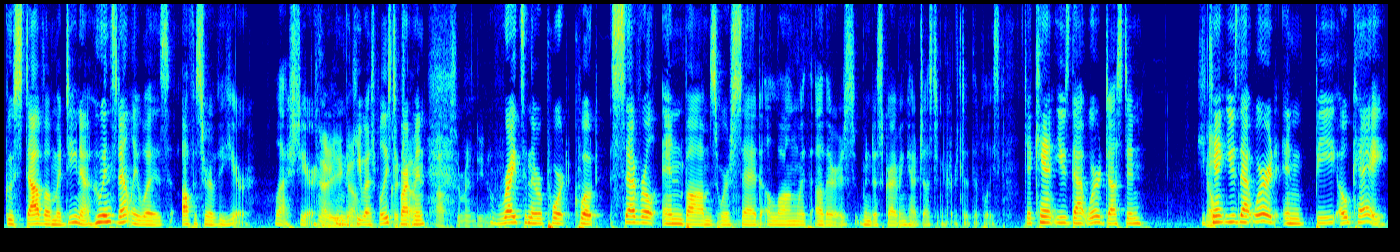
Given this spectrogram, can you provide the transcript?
Gustavo Medina, who incidentally was Officer of the Year last year in the Key West Police Good Department, job, writes in the report, quote, several N-bombs were said along with others when describing how Justin cursed at the police. You can't use that word, Justin. You nope. can't use that word and be okay.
